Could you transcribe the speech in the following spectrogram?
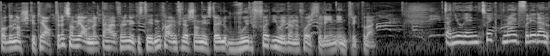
på Det Norske Teatret, som vi anmeldte her for en ukes tiden. Karin Frøsland Nystøyl, hvorfor gjorde denne forestillingen inntrykk på deg? Den gjorde inntrykk på meg fordi den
